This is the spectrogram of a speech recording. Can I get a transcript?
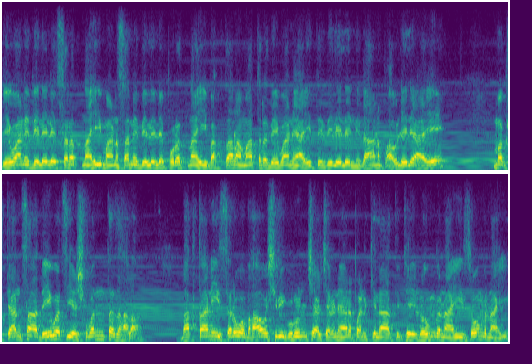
देवाने दिलेले सरत नाही माणसाने दिलेले पुरत नाही भक्तांना मात्र देवाने आयते दिलेले निदान पावलेले आहे. मग त्यांचा देवच यशवंत झाला. भक्तांनी सर्व भाव श्री गुरूंच्या चरणी अर्पण केला. तिथे ढोंग नाही सोंग नाही.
